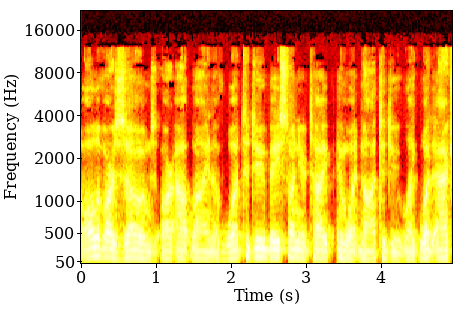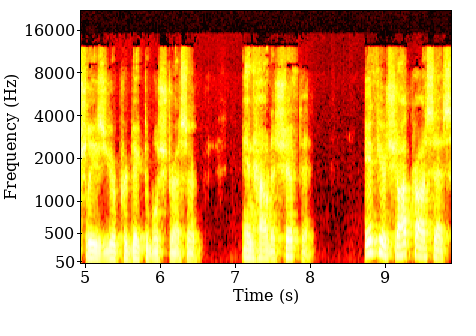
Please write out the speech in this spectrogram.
all of our zones are outline of what to do based on your type and what not to do, like what actually is your predictable stressor and how to shift it. If your shot process,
